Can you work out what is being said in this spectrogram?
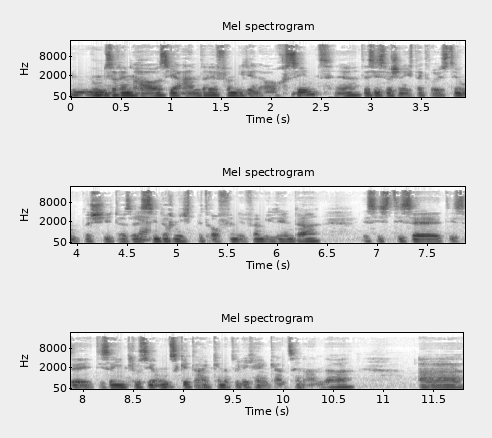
in unserem Haus ja andere Familien auch sind. Ja. Das ist wahrscheinlich der größte Unterschied. Also es sind auch nicht betroffene Familien da. Es ist diese, diese, dieser Inklusionsgedanke natürlich ein ganz ein anderer. Äh,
